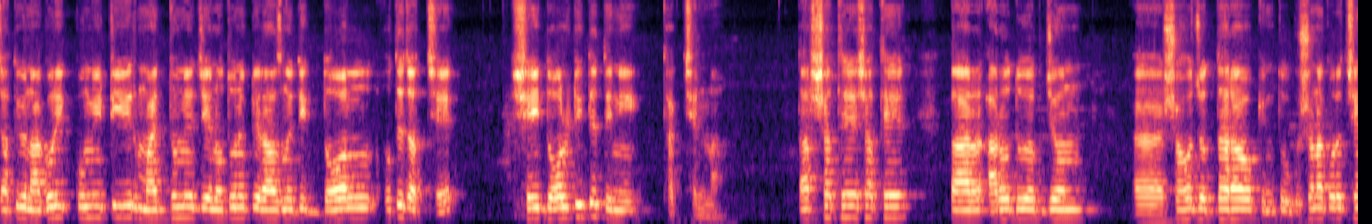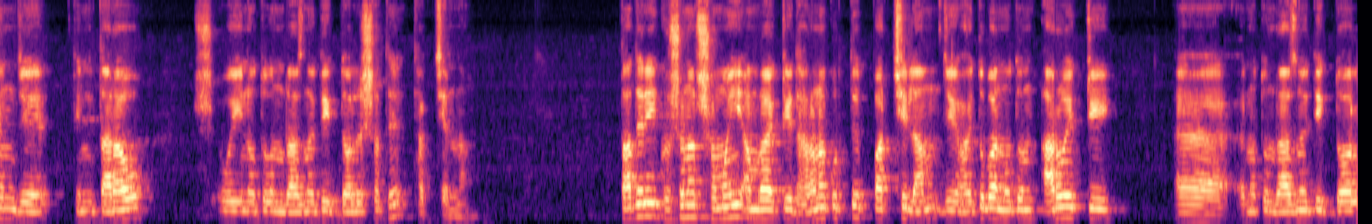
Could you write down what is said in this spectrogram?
জাতীয় নাগরিক কমিটির মাধ্যমে যে নতুন একটি রাজনৈতিক দল হতে যাচ্ছে, সেই দলটিতে তিনি থাকছেন না। তার সাথে সাথে তার আরও দু একজন সহযোদ্ধারাও কিন্তু ঘোষণা করেছেন যে তিনি তারাও ওই নতুন রাজনৈতিক দলের সাথে থাকছেন না। তাদের এই ঘোষণার সময়ই আমরা একটি ধারণা করতে পারছিলাম যে হয়তোবা নতুন আরও একটি নতুন রাজনৈতিক দল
